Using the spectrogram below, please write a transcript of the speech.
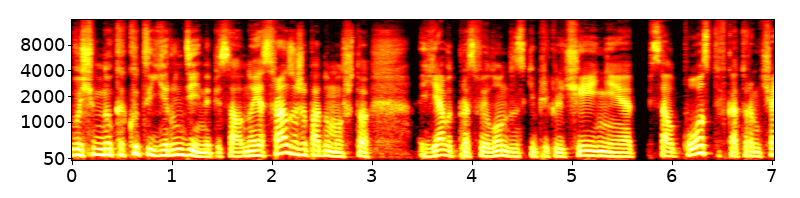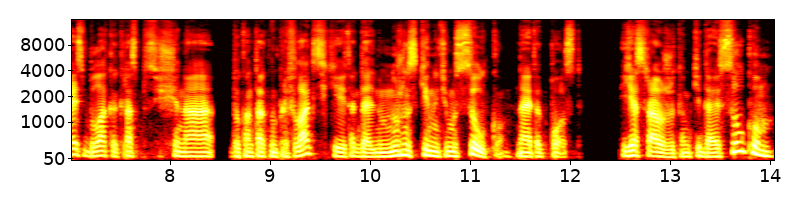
В общем, ну, какую-то ерундень написал. Но я сразу же подумал, что я вот про свои лондонские приключения писал пост, в котором часть была как раз посвящена доконтактной профилактике и так далее. нужно скинуть ему ссылку на этот пост. Я сразу же там кидаю ссылку,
